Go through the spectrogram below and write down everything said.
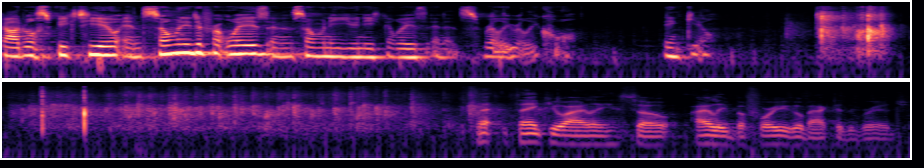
God will speak to you in so many different ways and in so many unique ways, and it's really, really cool. Thank you. Thank you, Eiley. So, Eiley, before you go back to the bridge,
